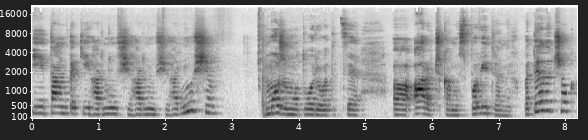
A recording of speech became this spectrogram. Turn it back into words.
І там такі гарнющі, гарнющі, гарнющі. Можемо утворювати це арочками з повітряних петелечок.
